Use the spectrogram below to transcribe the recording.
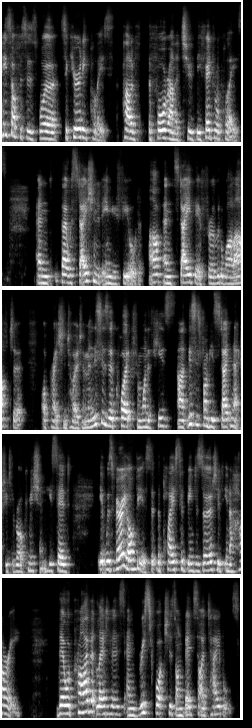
peace officers were security police, part of the forerunner to the federal police. And they were stationed at Emu Field uh, and stayed there for a little while after Operation Totem. And this is a quote from one of his, uh, this is from his statement actually to the Royal Commission. He said, it was very obvious that the place had been deserted in a hurry. There were private letters and wristwatches on bedside tables.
